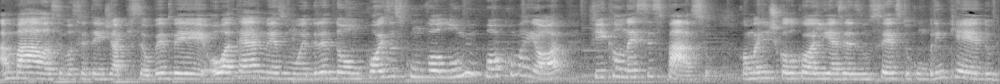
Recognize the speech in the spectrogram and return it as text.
a mala se você tem já para o seu bebê, ou até mesmo um edredom, coisas com volume um pouco maior ficam nesse espaço. Como a gente colocou ali, às vezes, um cesto com brinquedo.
